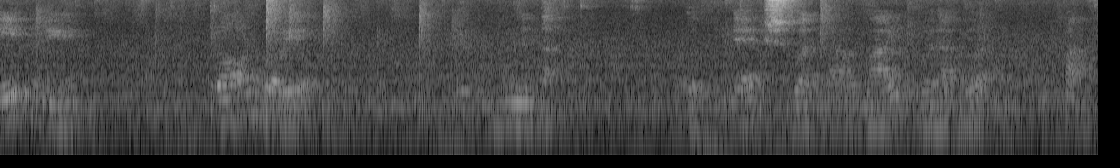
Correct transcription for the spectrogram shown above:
એકને ત્રણ વડે ગુણતા. તો એક્સ વત્તા વાય બરાબર પાંચ.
